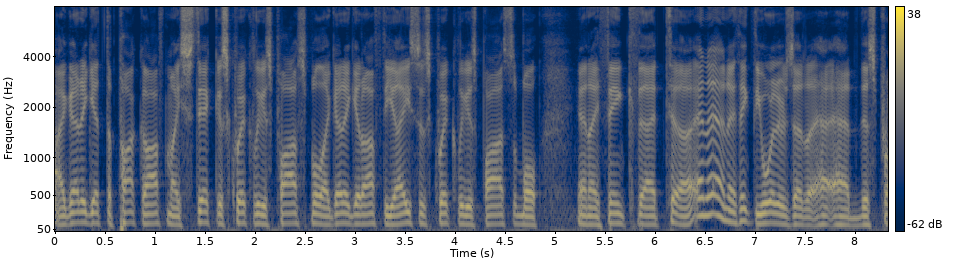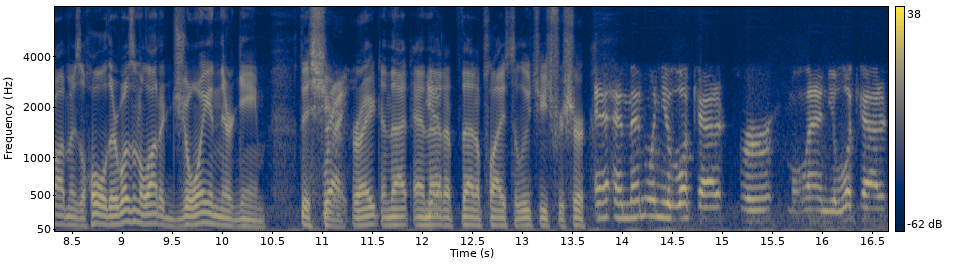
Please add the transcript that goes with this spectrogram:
I got to get the puck off my stick as quickly as possible. I got to get off the ice as quickly as possible. And I think that uh, and and I think the Oilers had, had this problem as a whole. There wasn't a lot of joy in their game this year, right? right? And that and yeah. that that applies to Lucic for sure. And, and then when you look at it for Milan, you look at it.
